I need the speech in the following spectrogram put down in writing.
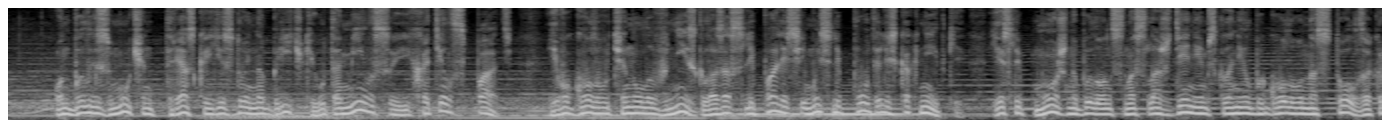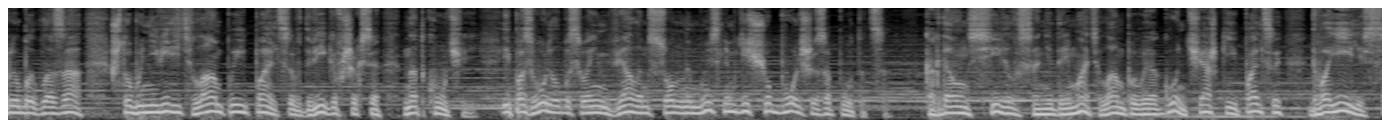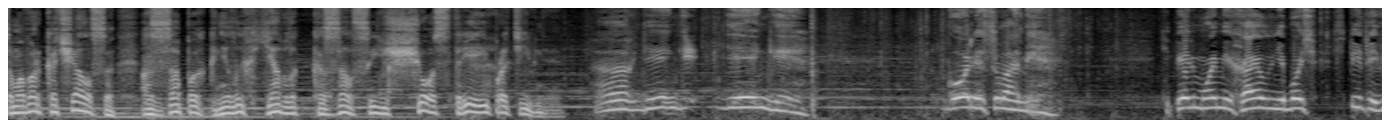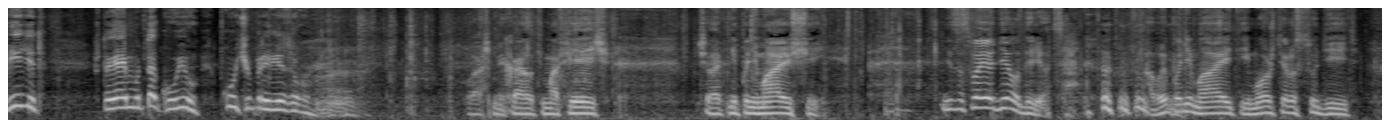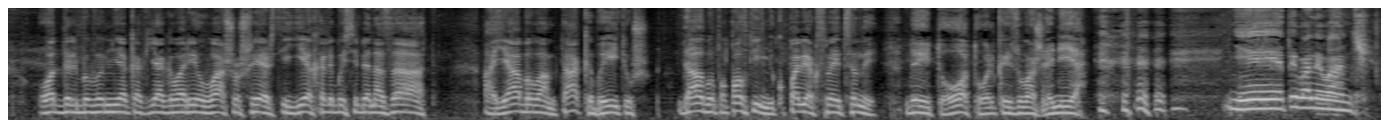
Он был измучен тряской ездой на бричке, утомился и хотел спать. Его голову тянуло вниз, глаза слепались и мысли путались, как нитки. Если б можно было, он с наслаждением склонил бы голову на стол, закрыл бы глаза, чтобы не видеть лампы и пальцев, двигавшихся над кучей, и позволил бы своим вялым сонным мыслям еще больше запутаться. Когда он силился не дремать, ламповый огонь, чашки и пальцы двоились, самовар качался, а запах гнилых яблок казался еще острее и противнее. Ах, деньги, деньги. Горе с вами. Теперь мой Михаил, небось, спит и видит, что я ему такую кучу привезу. Ваш Михаил Тимофеевич, человек непонимающий, не за свое дело дерется. А вы понимаете и можете рассудить. Отдали бы вы мне, как я говорил, вашу шерсть и ехали бы себе назад. А я бы вам так и быть уж. Дал бы по полтиннику поверх своей цены. Да и то только из уважения. Нет, Иван Иванович,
